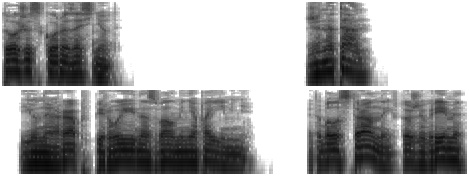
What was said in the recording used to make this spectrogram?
тоже скоро заснет. «Жанатан!» Юный араб впервые назвал меня по имени. Это было странно и в то же время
